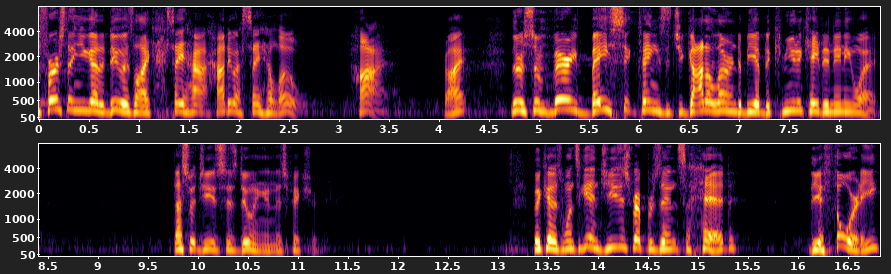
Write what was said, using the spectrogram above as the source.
first thing you got to do is like, say, how, how do I say hello? Hi, right? There's some very basic things that you got to learn to be able to communicate in any way. That's what Jesus is doing in this picture. Because once again, Jesus represents a head, the authority.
